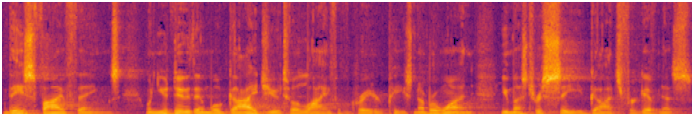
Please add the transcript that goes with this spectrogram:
These five things, when you do them, will guide you to a life of greater peace. Number one, you must receive God's forgiveness.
